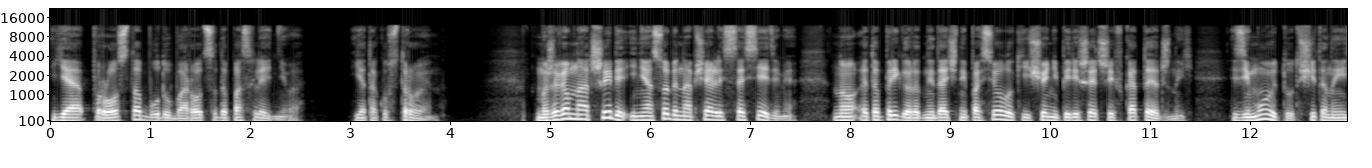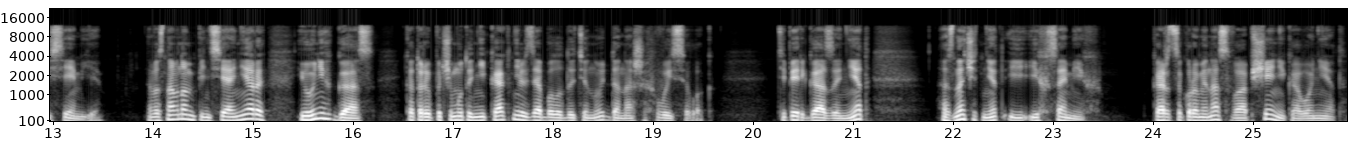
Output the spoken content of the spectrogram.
Я просто буду бороться до последнего. Я так устроен. Мы живем на отшибе и не особенно общались с соседями, но это пригородный дачный поселок, еще не перешедший в коттеджный. Зимуют тут считанные семьи. В основном пенсионеры, и у них газ, который почему-то никак нельзя было дотянуть до наших выселок. Теперь газа нет, а значит нет и их самих. Кажется, кроме нас вообще никого нет.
